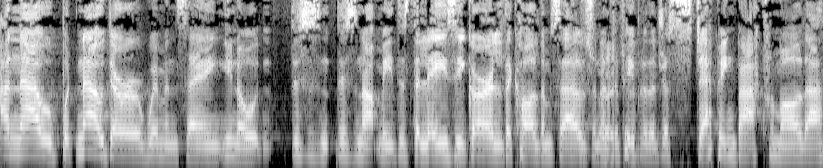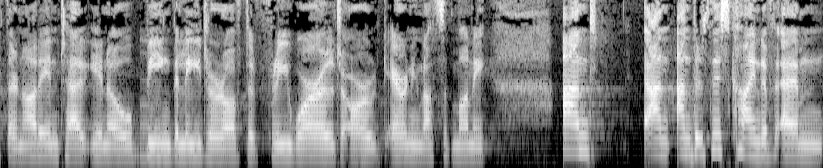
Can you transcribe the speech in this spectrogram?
and now, but now there are women saying, you know, this is this is not me. This is the lazy girl they call themselves, and right, the people that are just stepping back from all that. They're not into, you know, Mm. being the leader of the free world or earning lots of money, and. And, and there's this kind of um,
